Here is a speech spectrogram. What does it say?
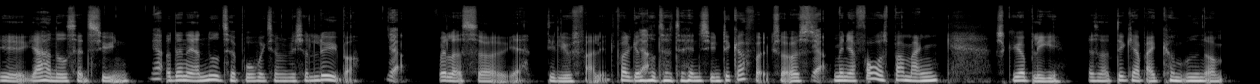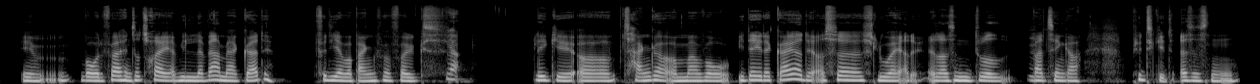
øh, jeg har nedsat syn, ja. og den er jeg nødt til at bruge, for eksempel, hvis jeg løber. Ja. For ellers så, ja, det er livsfarligt. Folk er ja. nødt til at tage hensyn. Det gør folk så også. Ja. Men jeg får også bare mange skøre blikke. Altså, det kan jeg bare ikke komme udenom. Øhm, hvor det førhen, så tror jeg, jeg ville lade være med at gøre det, fordi jeg var bange for folks ja. blikke og tanker om mig, hvor i dag, der gør jeg det, og så sluger jeg det. Eller sådan, du ved, mm. bare tænker, pytskidt. Altså sådan,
